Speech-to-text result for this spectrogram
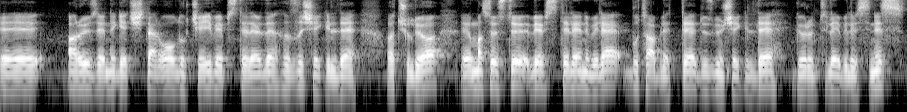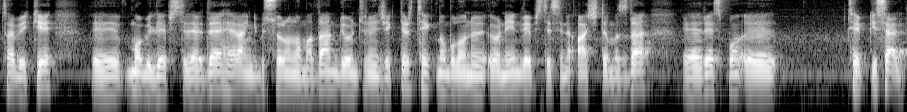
e, arayüzlerinde geçişler oldukça iyi. Web siteleri de hızlı şekilde açılıyor. E, masaüstü web sitelerini bile bu tablette düzgün şekilde görüntüleyebilirsiniz. Tabii ki e, mobil web siteleri de herhangi bir sorun olmadan görüntülenecektir. Teknoblon örneğin web sitesini açtığımızda e, respon- e, tepkisel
